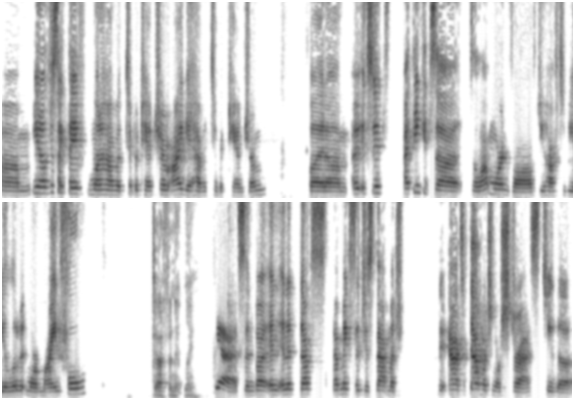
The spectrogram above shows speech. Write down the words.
Um, you know, just like they want to have a temper tantrum, I get have a temper tantrum. But um, it's it's I think it's a uh, it's a lot more involved. You have to be a little bit more mindful. Definitely. Yes, and but and and it, that's that makes it just that much. It adds that much more stress to the,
